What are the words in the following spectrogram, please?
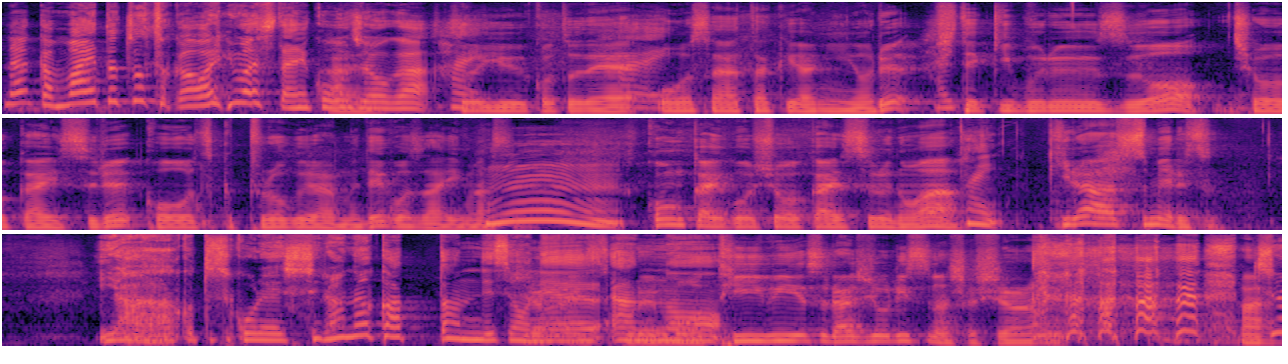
なんか前とちょっと変わりましたね工場が。はい。ということで、はい。大沢拓也による「私的ブルーズ」を紹介する高速プログラムでございます。今回ご紹介するのは、はい。キラースメルズ。いやー私これ知らなかったんですよ知らないでね。す。これもう TBS ラジオリスナーしか知らないです。はい。超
